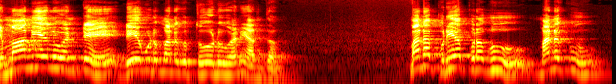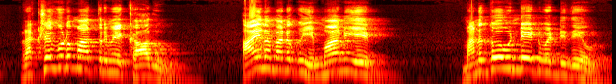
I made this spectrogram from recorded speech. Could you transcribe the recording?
ఇమానియలు అంటే దేవుడు మనకు తోడు అని అర్థం. మన ప్రియ ప్రభు మనకు రక్షకుడు మాత్రమే కాదు ఆయన మనకు ఇమానుయేలు మనతో ఉండేటువంటి దేవుడు.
